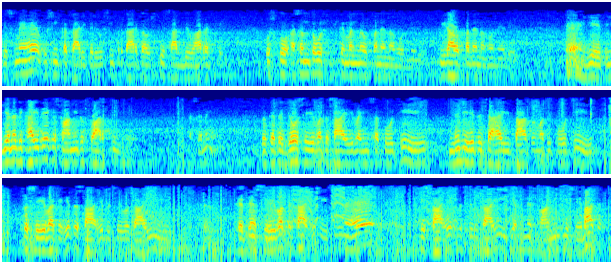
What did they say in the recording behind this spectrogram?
किसमें है, उसी का कार्य करे, उसी प्रकार का उसके साथ व्यवहार रखे। उसको असंतोष उसके मन में उत्पन्न न होने दे, पीड़ा उत्पन्न न होने दे। ये तो ये न दिखाई दे कि स्वामी तो स्वार्थी है। ऐसे नहीं। तो कहते जो सेवक साहिब ही सकोची निज हित चाहे तास मत पोची तो सेवक हित साहिब सेवकाई कहते हैं, सेवक का हित इसी में है कि साहिब सेवकाई कि अपने स्वामी की सेवा करे।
